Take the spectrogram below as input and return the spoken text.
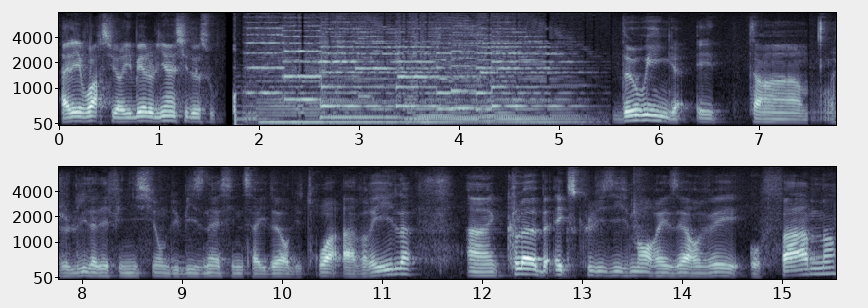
allez voir sur eBay, le lien est ci-dessous. The Wing est un, je lis la définition du Business Insider du 3 avril, un club exclusivement réservé aux femmes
